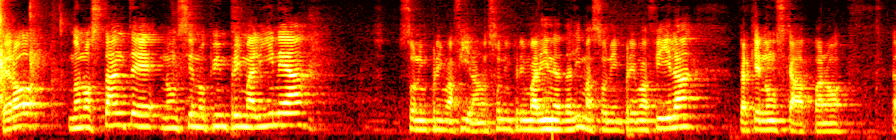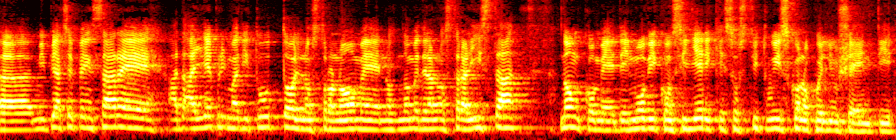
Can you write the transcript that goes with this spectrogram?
Però nonostante non siano più in prima linea, sono in prima fila, non sono in prima linea da lì, ma sono in prima fila perché non scappano. Uh, mi piace pensare ad, agli prima di tutto il nostro nome, il nome della nostra lista, non come dei nuovi consiglieri che sostituiscono quelli uscenti,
